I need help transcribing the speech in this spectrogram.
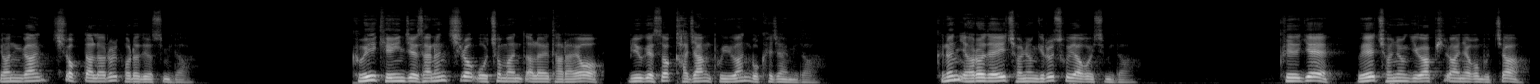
연간 7억 달러를 벌어들였습니다. 그의 개인 재산은 7억 5천만 달러에 달하여 미국에서 가장 부유한 목회자입니다. 그는 여러 대의 전용기를 소유하고 있습니다. 그에게 왜 전용기가 필요하냐고 묻자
